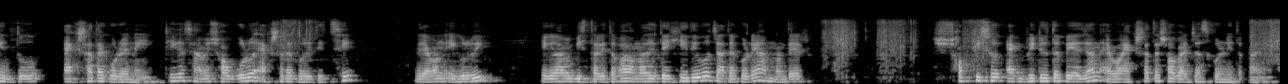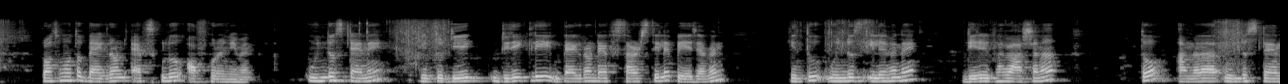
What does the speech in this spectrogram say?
কিন্তু একসাথে করে নেই। ঠিক আছে? আমি সবগুলো একসাথে করে দিচ্ছি। যেমন এগুলোই। এগুলো আমি বিস্তারিতভাবে আপনাদের দেখিয়ে দিব যাতে করে আপনাদের সব কিছু এক ভিডিওতে পেয়ে যান এবং একসাথে সব অ্যাডজাস্ট করে নিতে পারেন। প্রথমত ব্যাকগ্রাউন্ড অ্যাপসগুলো অফ করে নেবেন উইন্ডোজ 10 এ কিন্তু direct directly background app search দিলে পেয়ে যাবেন। কিন্তু উইন্ডোজ ইলেভেনে ডিরেক্টভাবে আসে না। তো আপনারা উইন্ডোজ 10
